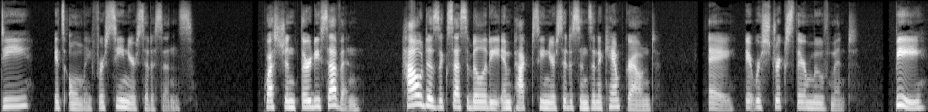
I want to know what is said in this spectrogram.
D. It's only for senior citizens. Question 37. How does accessibility impact senior citizens in a campground? A. It restricts their movement. B.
